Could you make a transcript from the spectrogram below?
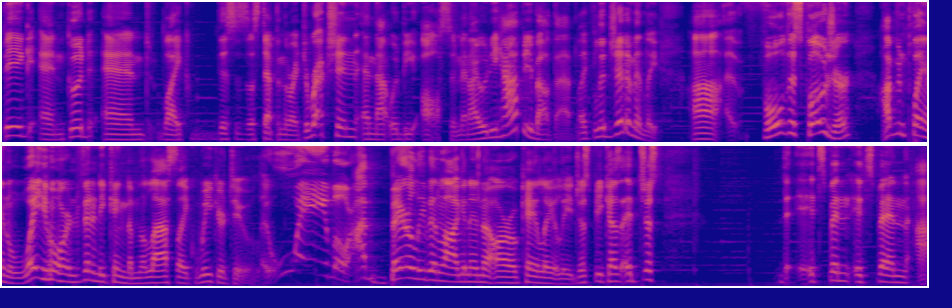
big and good and like this is a step in the right direction and that would be awesome and I would be happy about that. Like legitimately. Uh full disclosure I've been playing way more Infinity Kingdom the last like week or two. Like way more I've barely been logging into ROK lately just because it just it's been it's been I,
